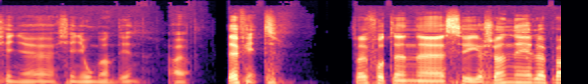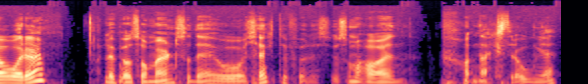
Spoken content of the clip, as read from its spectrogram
kjenner, kjenner ungene dine. Ja, ja. Det er fint. Så har vi fått en eh, svigersønn i løpet av året. I løpet av sommeren, så det er jo kjekt. Det føles jo som å ha en, en ekstra unge.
